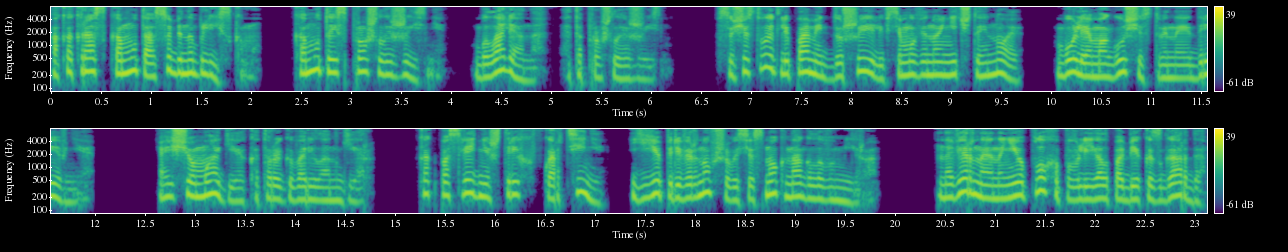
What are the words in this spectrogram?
а как раз кому-то особенно близкому, кому-то из прошлой жизни. Была ли она, эта прошлая жизнь? Существует ли память души или всему виной нечто иное, более могущественное и древнее? А еще магия, о которой говорил Ангер. Как последний штрих в картине ее перевернувшегося с ног на голову мира. Наверное, на нее плохо повлиял побег из Гарда,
